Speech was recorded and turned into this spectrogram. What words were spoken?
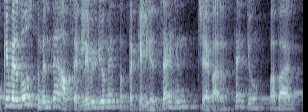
ओके मेरे दोस्त, मिलते हैं आपसे अगले वीडियो में। तब तक के लिए जय हिंद, जय Bharat. Thank you bye bye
